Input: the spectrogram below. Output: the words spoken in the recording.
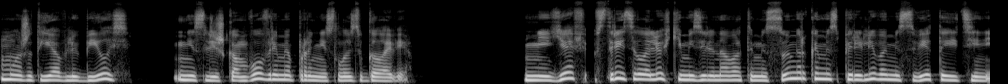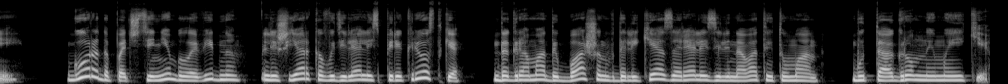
Может, я влюбилась? Не слишком вовремя пронеслось в голове. Неявь встретила легкими зеленоватыми сумерками с переливами света и теней. Города почти не было видно, лишь ярко выделялись перекрестки — до громады башен вдалеке озаряли зеленоватый туман, будто огромные маяки.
